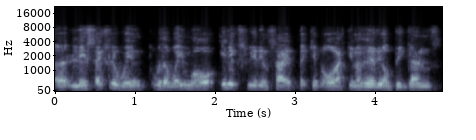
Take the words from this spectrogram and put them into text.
uh, Leicester actually went with a way more inexperienced side. They kept all like, you know, their real big guns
